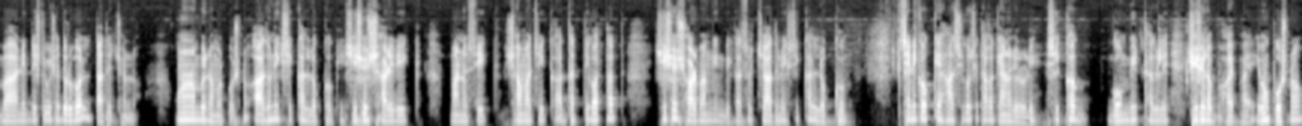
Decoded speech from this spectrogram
বা নির্দিষ্ট বিষয়ে দুর্বল, তাদের জন্য। উননব্বই নম্বর প্রশ্ন, আধুনিক শিক্ষার লক্ষ্য কী? শিশুর শারীরিক, মানসিক, সামাজিক, আধ্যাত্মিক অর্থাৎ শিশুর সর্বাঙ্গীন বিকাশ হচ্ছে আধুনিক শিক্ষার লক্ষ্য। শ্রেণীকক্ষে হাসি খুশি থাকা কেন জরুরি? শিক্ষক গম্ভীর থাকলে শিশুরা ভয় পায় এবং প্রশ্ন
